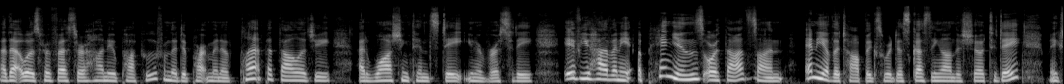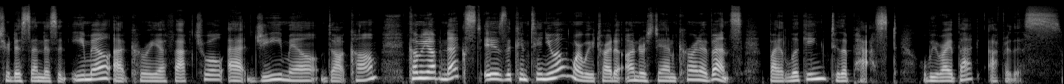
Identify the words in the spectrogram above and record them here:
Uh, that was Professor Hanu Papu from the Department of Plant Pathology at Washington State University. If you have any opinions or thoughts on any of the topics we're discussing on the show today, make sure to send us an email at koreafactual at gmail.com. Coming up next is the continuum where we try to understand current events by looking to the past. We'll be right back after this.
